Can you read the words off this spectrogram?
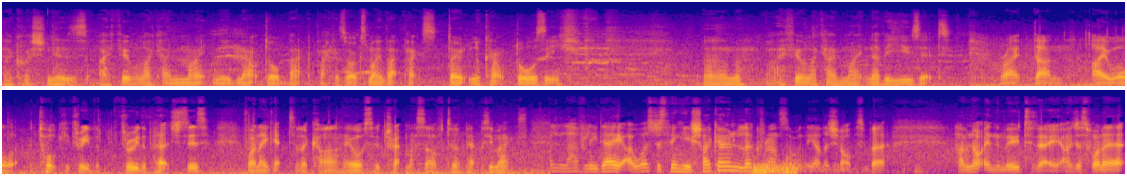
The question is, I feel like I might need an outdoor backpack as well, because my backpacks don't look outdoorsy. um, but I feel like I might never use it. Right, done. I will talk you through the through the purchases when I get to the car. I also treat myself to a Pepsi Max. A lovely day. I was just thinking, should I go and look around some of the other shops? But I'm not in the mood today. I just want to,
